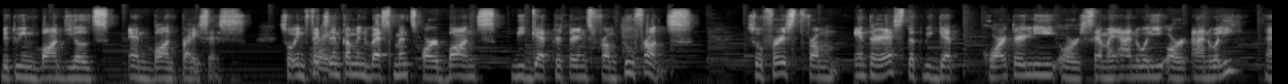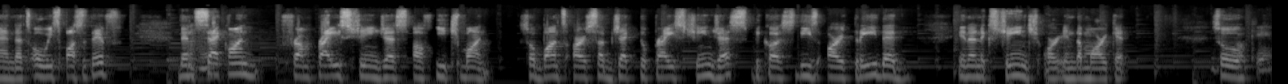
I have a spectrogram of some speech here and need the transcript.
between bond yields and bond prices. So, in fixed Right. income investments or bonds, we get returns from two fronts. So first from interest that we get quarterly or semi-annually or annually and that's always positive. Then Mhm. second from price changes of each bond. So bonds are subject to price changes because these are traded in an exchange or in the market. So Okay.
